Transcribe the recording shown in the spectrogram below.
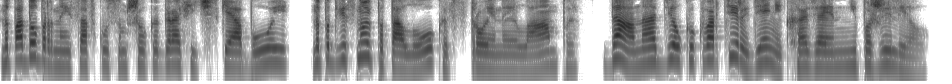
на подобранные со вкусом шелкографические обои, на подвесной потолок и встроенные лампы. Да, на отделку квартиры денег хозяин не пожалел.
